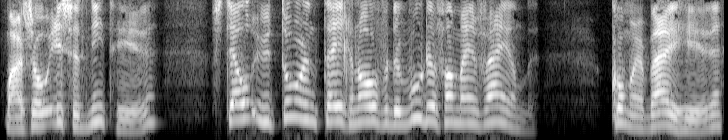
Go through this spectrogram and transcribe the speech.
Maar zo is het niet, heren. Stel uw toorn tegenover de woede van mijn vijanden. Kom erbij, heren,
